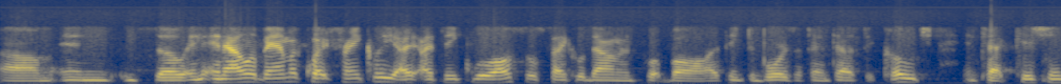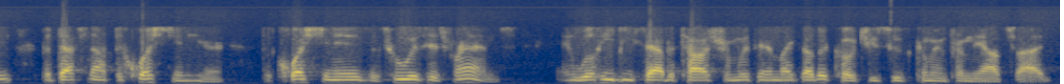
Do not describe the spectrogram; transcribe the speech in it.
Um, and, and so, and, and Alabama, quite frankly, I, I think will also cycle down in football. I think DeBoer is a fantastic coach and tactician, but that's not the question here. The question is, is who is his friends, and will he be sabotaged from within like other coaches who've come in from the outside?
